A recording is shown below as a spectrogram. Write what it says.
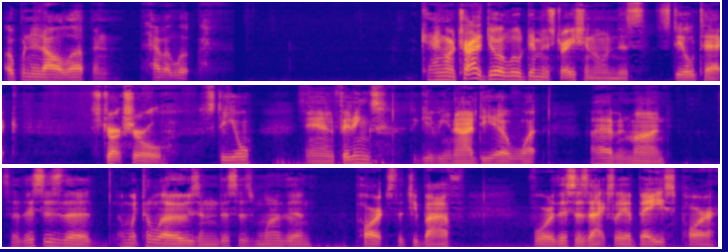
open it all up and have a look. Okay, I'm going to try to do a little demonstration on this Steel-Tek structural steel and fittings to give you an idea of what I have in mind. So this is the, I went to Lowe's and this is one of the parts that you buy for, this is actually a base part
